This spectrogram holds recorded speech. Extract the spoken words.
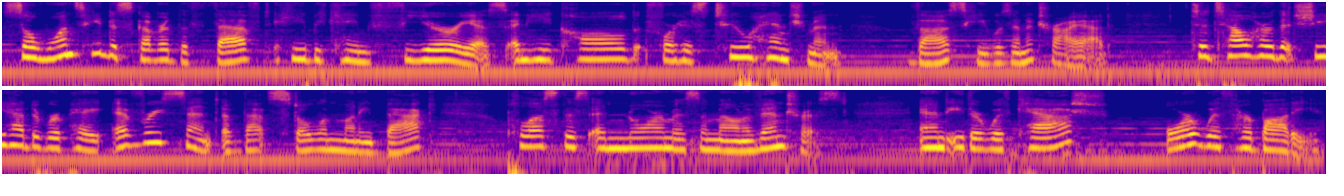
So, once he discovered the theft, he became furious and he called for his two henchmen, thus, he was in a triad, to tell her that she had to repay every cent of that stolen money back plus this enormous amount of interest, and either with cash or with her body.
